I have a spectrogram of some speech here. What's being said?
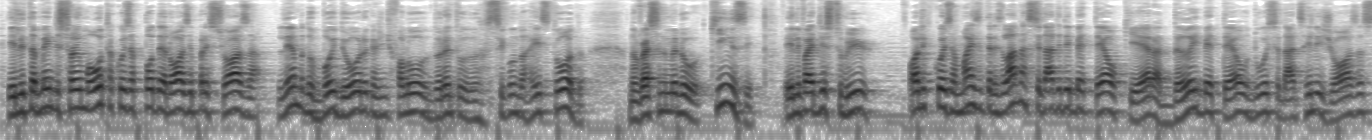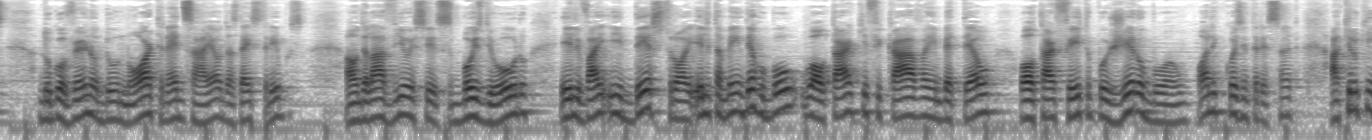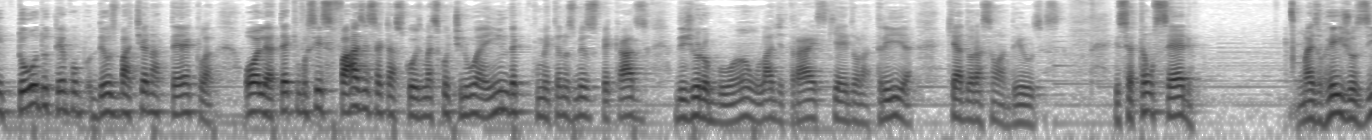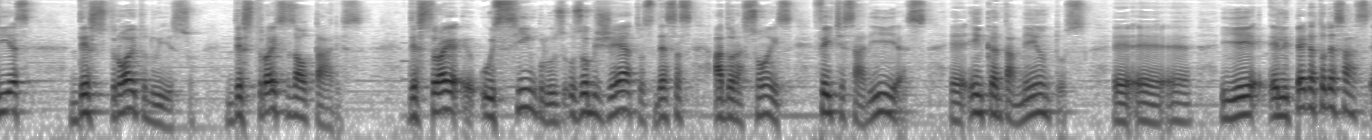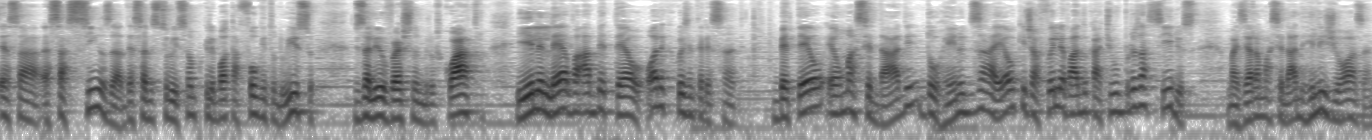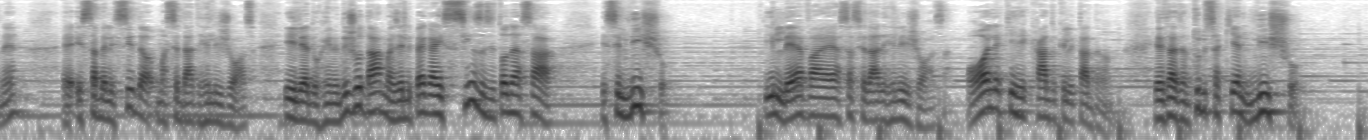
Ele também destrói uma outra coisa poderosa e preciosa. Lembra do boi de ouro que a gente falou durante o segundo reis todo? No verso número 15, ele vai destruir. Olha que coisa mais interessante. Lá na cidade de Betel, que era Dan e Betel, duas cidades religiosas do governo do norte né, de Israel, das dez tribos, onde lá havia esses bois de ouro, ele vai e destrói. Ele também derrubou o altar que ficava em Betel, o altar feito por Jeroboão. Olha que coisa interessante. Aquilo que em todo o tempo Deus batia na tecla. Olha, até que vocês fazem certas coisas, mas continuam ainda cometendo os mesmos pecados de Jeroboão, lá de trás, que é a idolatria, que é a adoração a deuses. Isso é tão sério. Mas o rei Josias destrói tudo isso. Destrói esses altares destrói os símbolos, os objetos dessas adorações, feitiçarias, é, encantamentos, é, é, é, e ele pega toda essa, essa, essa cinza dessa destruição, porque ele bota fogo em tudo isso, diz ali o verso número 4, e ele leva a Betel. Olha que coisa interessante. Betel é uma cidade do reino de Israel que já foi levado cativo para os assírios, mas era uma cidade religiosa, né? É, estabelecida uma cidade religiosa. Ele é do reino de Judá, mas ele pega as cinzas e todo essa, esse lixo e leva a essa cidade religiosa. Olha que recado que ele está dando. Ele está dizendo: tudo isso aqui é lixo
